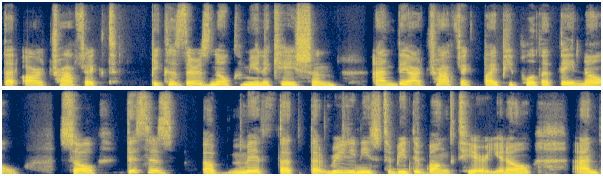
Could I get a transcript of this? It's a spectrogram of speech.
that are trafficked because there is no communication and they are trafficked by people that they know. So this is a myth that that really needs to be debunked here, you know? And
